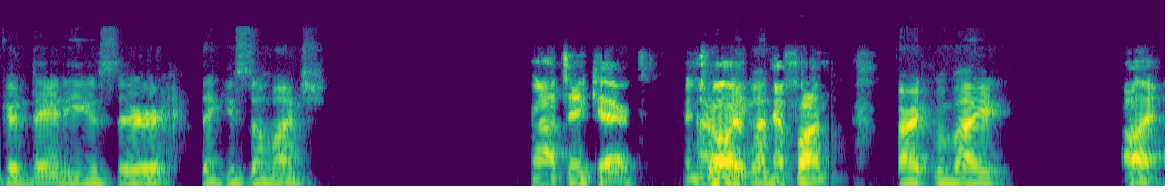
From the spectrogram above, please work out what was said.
good day to you, sir. Thank you so much. Uh, take care. Enjoy. Have, Have fun. All right. Bye bye. Oh yeah.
